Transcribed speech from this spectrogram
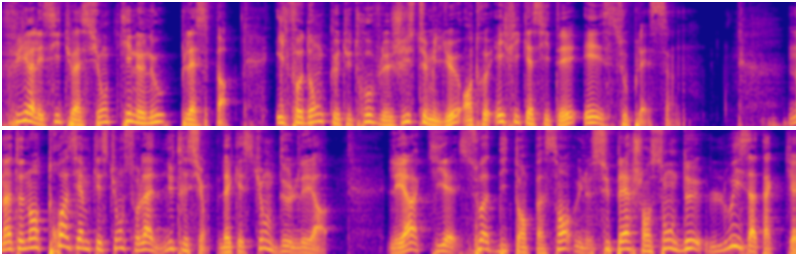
fuir les situations qui ne nous plaisent pas. Il faut donc que tu trouves le juste milieu entre efficacité et souplesse. Maintenant, troisième question sur la nutrition, la question de Léa. Léa qui est, soit dit en passant, une super chanson de Louise Attaque.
